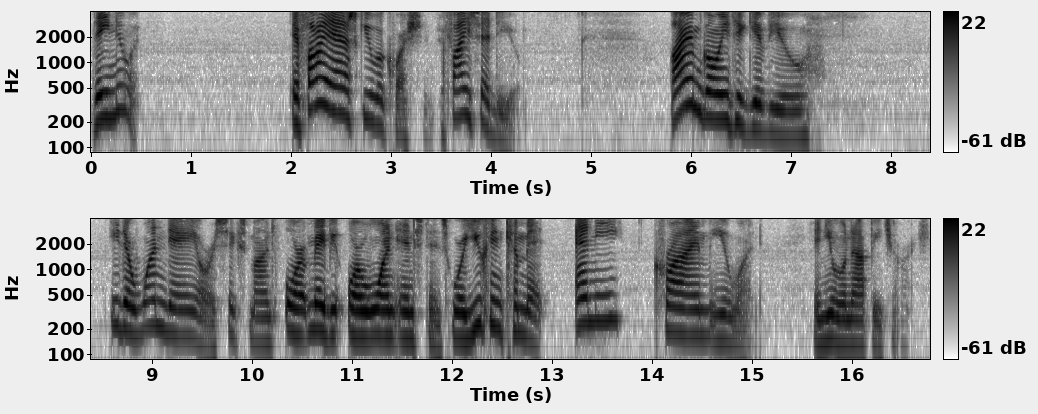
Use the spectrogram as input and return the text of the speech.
They knew it. If I ask you a question, if I said to you, I am going to give you either one day or six months or maybe or one instance where you can commit any crime you want and you will not be charged.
